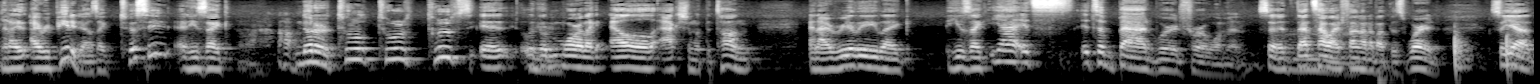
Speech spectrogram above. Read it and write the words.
and I, I repeated it. I was like, Tulsi? And he's like, no, no, tul, tul, tulsi, uh, with a Mhm. more like L action with the tongue. And I really like, he was like, yeah, it's it's a bad word for a woman. So that's how I found out about this word. So yeah,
